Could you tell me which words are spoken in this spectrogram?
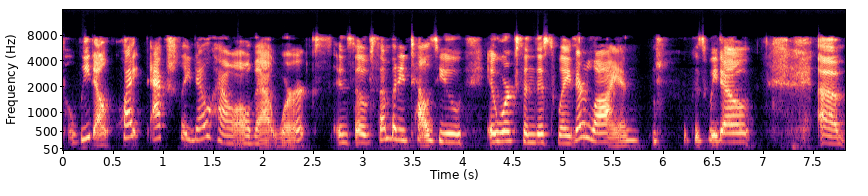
but we don't quite actually know how all that works. And so if somebody tells you it works in this way, they're lying. because we don't. Um,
